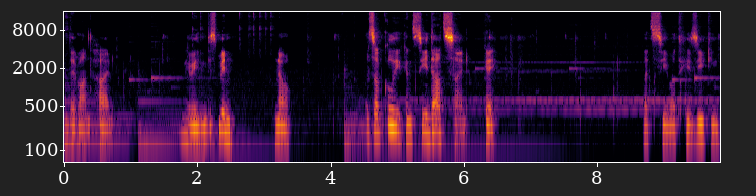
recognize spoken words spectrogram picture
They want to hide. Maybe in this bin? No. It's so cool you can see the outside. Okay. Let's see what he's eating.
